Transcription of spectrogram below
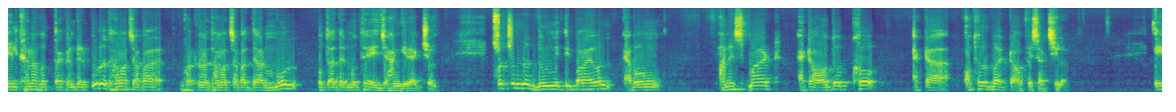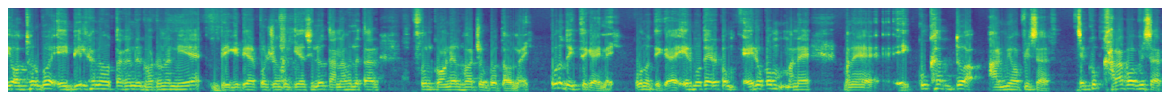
পিলখানা হত্যাকাণ্ডের পুরো ধামাচাপা, ঘটনা ধামাচাপা দেওয়ার মূল হোতাদের মধ্যে এই জাহাঙ্গীর একজন। প্রচণ্ড দুর্নীতি পরায়ণ এবং আনস্মার্ট একটা অদক্ষ, একটা অথর্ব একটা অফিসার ছিল। এই অথর্ব এই বিলখানা হত্যাকাণ্ডের ঘটনা নিয়ে ব্রিগেডিয়ার পর্যন্ত গিয়েছিল, তা না হলে তার ফুল কর্নেল হওয়ার যোগ্যতাও নাই। কোনো দিক থেকেই নেই, কোনো দিকে। এর মধ্যে এরকম এরকম মানে মানে এই কুখাদ্য আর্মি অফিসার যে খুব খারাপ অফিসার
